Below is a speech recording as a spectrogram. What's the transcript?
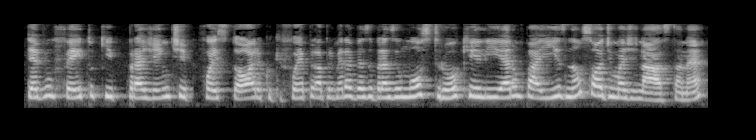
teve um feito que pra gente foi histórico, que foi pela primeira vez o Brasil mostrou que ele era um país não só de uma ginasta, né?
